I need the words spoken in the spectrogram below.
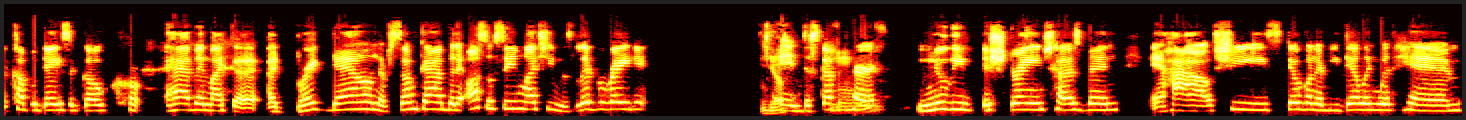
a couple days ago cr- having like a, a breakdown of some kind, but it also seemed like she was liberated yep. and discussing mm-hmm. her newly estranged husband and how she's still going to be dealing with him,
